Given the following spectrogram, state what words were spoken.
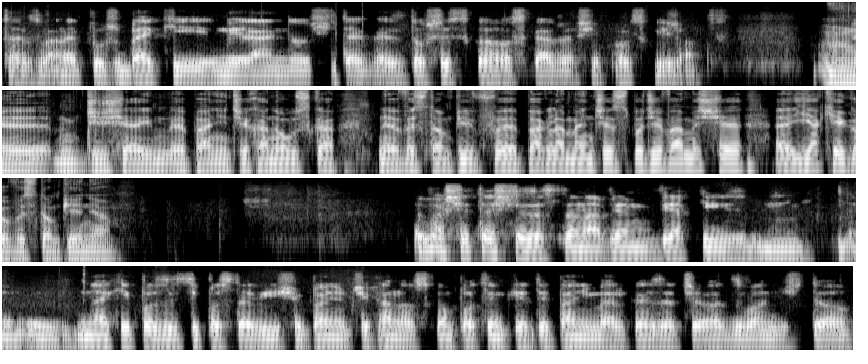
tak zwane pushbacki, umieralność i tak dalej. To wszystko oskarża się polski rząd. Dzisiaj pani Ciechanouska wystąpi w parlamencie. Spodziewamy się e, jakiego wystąpienia? Właśnie też się zastanawiam, w jaki, mm, e, na jakiej pozycji postawiliśmy panią Ciechanowską po tym, kiedy pani Merkel zaczęła dzwonić do,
